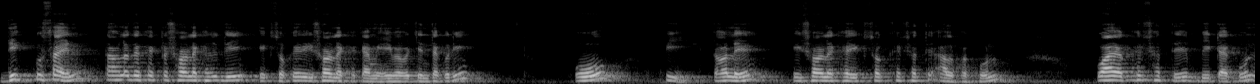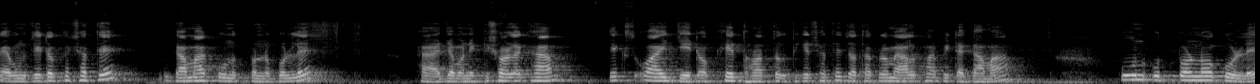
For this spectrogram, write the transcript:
দিক কুসাইন, তাহলে দেখো একটা সরলেখা যদি এক চোখের এই সরলেখাকে আমি এইভাবে চিন্তা করি, ও পি, তাহলে এই সরলেখা এক অক্ষের সাথে আলফা কোণ ওয়াই অক্ষের সাথে বিটা কোণ এবং জেড অক্ষের সাথে গামা কোণ উৎপন্ন করলে হ্যাঁ যেমন একটি সরলেখা এক্স ওয়াই জেড অক্ষের ধনাত্মক দিকের সাথে যথাক্রমে আলফা, বিটা, গামা কোণ উৎপন্ন করলে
